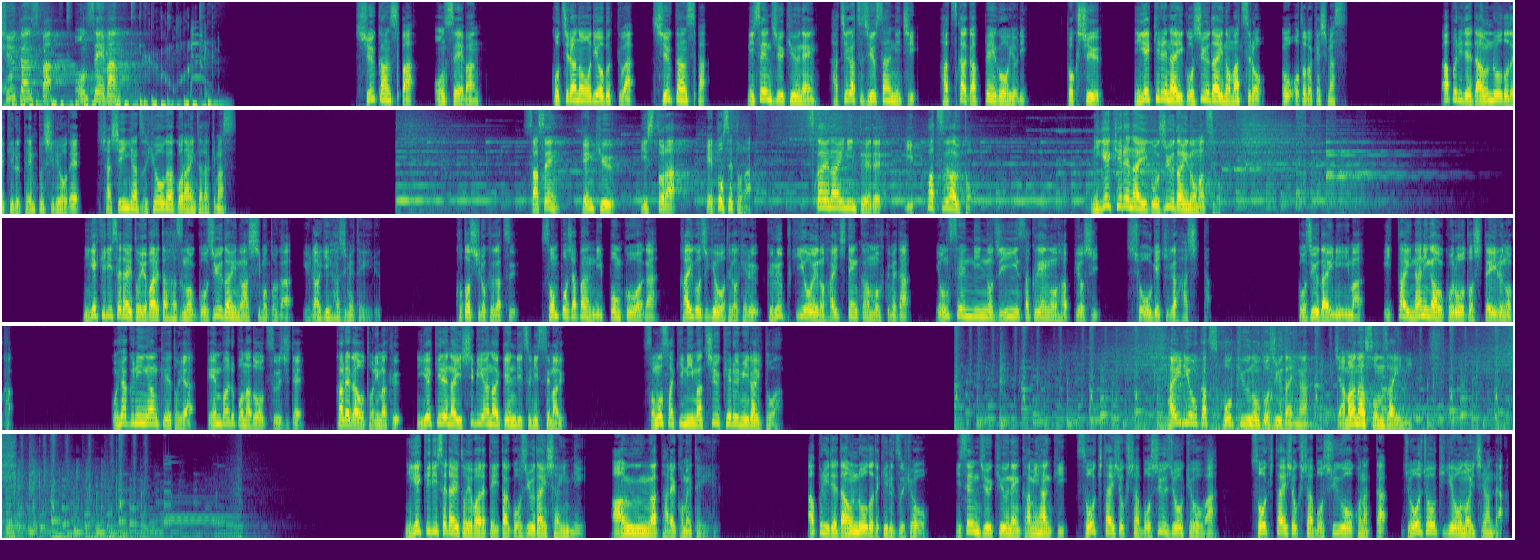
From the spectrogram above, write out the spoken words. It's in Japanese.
週刊 SPA 音声版。週刊 SPA 音声版。こちらのオーディオブックは週刊 SPA。2019年8月13日20日合併号より特集逃げ切れない50代の末路をお届けします。アプリでダウンロードできる添付資料で写真や図表がご覧いただけます。左遷言及リストラ。エトセトラ。使えない認定で一発アウト。逃げ切れない50代の末路。逃げ切り世代と呼ばれたはずの50代の足元が揺らぎ始めている。今年6月損保ジャパン日本講和が介護事業を手掛けるグループ企業への配置転換も含めた4000人の人員削減を発表し衝撃が走った。50代に今一体何が起ころうとしているのか。500人アンケートや現場ルポなどを通じて彼らを取り巻く逃げ切れないシビアな現実に迫る。その先に待ち受ける未来とは？大量かつ高級の50代が邪魔な存在に。逃げ切り世代と呼ばれていた50代社員に暗雲が垂れ込めている。アプリでダウンロードできる図表。2019年上半期早期退職者募集状況は早期退職者募集を行った上場企業の一覧だ。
